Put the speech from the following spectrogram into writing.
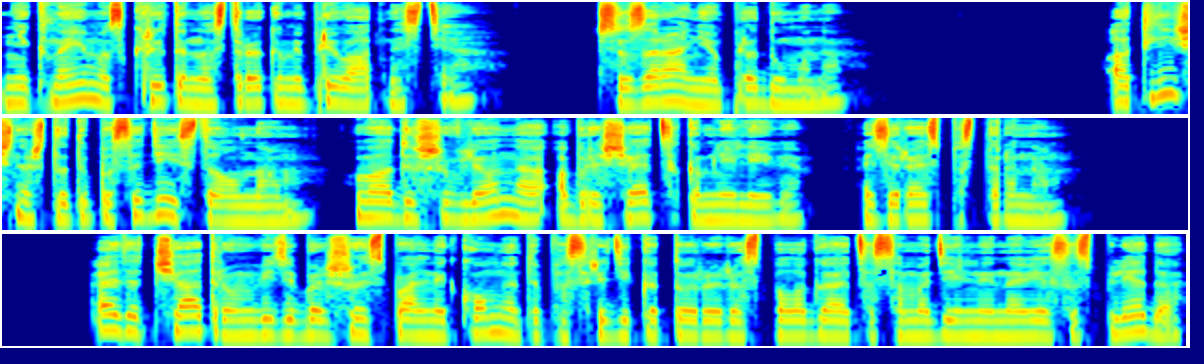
Никнеймы скрыты настройками приватности. Все заранее продумано. «Отлично, что ты посодействовал нам», — воодушевленно обращается ко мне Леви, озираясь по сторонам. Этот чатрум в виде большой спальной комнаты, посреди которой располагается самодельный навес из пледа,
